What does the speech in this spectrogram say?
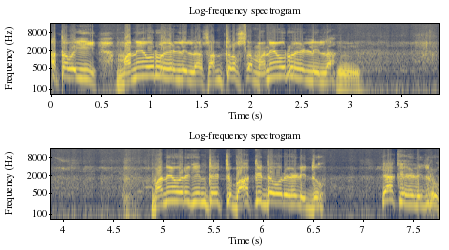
ಅಥವಾ ಈ ಮನೆಯವರು ಹೇಳಲಿಲ್ಲ ಸಂತ್ರಸ್ತ ಮನೆಯವರು ಹೇಳಲಿಲ್ಲ. ಮನೆಯವರಿಗಿಂತ ಹೆಚ್ಚು ಬಾಕಿದ್ದವರು ಹೇಳಿದ್ದು. ಯಾಕೆ ಹೇಳಿದರು?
